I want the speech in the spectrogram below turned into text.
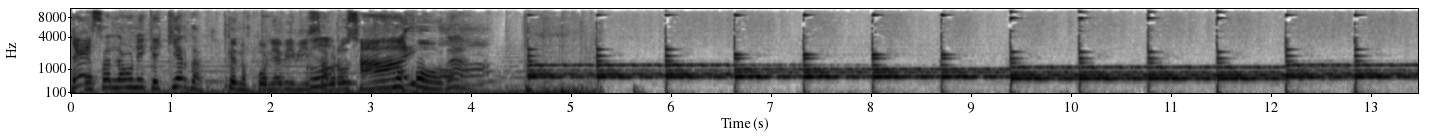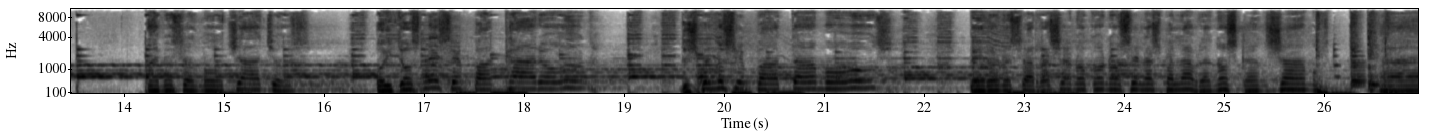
Esa es la única izquierda que nos pone a vivir sabroso. No joda. a nuestros muchachos hoy dos les empacaron, después nos empatamos, pero nuestra raza no conoce las palabras, nos cansamos. Ah,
